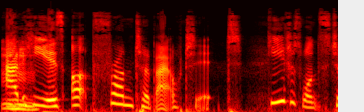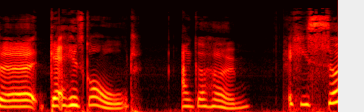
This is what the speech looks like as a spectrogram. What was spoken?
and he is upfront about it. He just wants to get his gold and go home. He's so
